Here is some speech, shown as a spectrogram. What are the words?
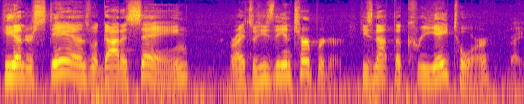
he understands what God is saying, right? So he's the interpreter. He's not the creator. Right.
